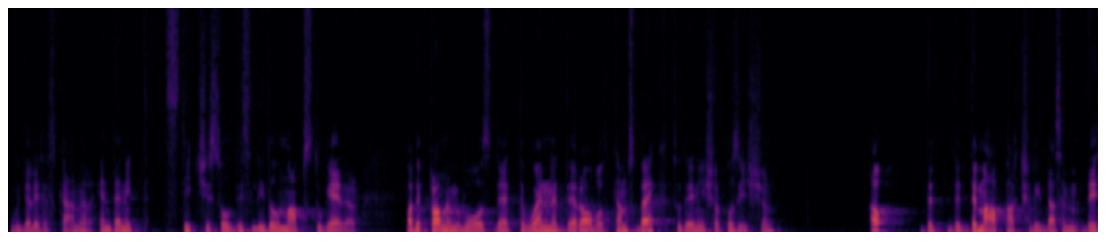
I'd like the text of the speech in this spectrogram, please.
with the laser scanner, and then it stitches all these little maps together. But the problem was that when the robot comes back to the initial position, oh, the, the, the, map actually doesn't, the,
